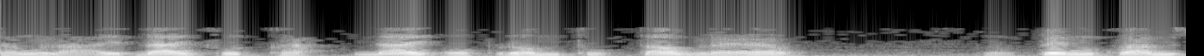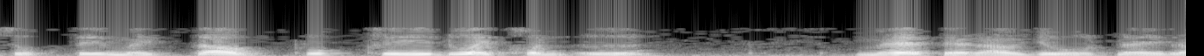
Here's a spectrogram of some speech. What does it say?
ทั้งหลายได้ฝึกหัดได้อบรมถูกต้องแล้ว เป็นความสุขที่ไม่ต้องคลุกคลีด้วยคนอื่น แม้แต่เราอยู่ในล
